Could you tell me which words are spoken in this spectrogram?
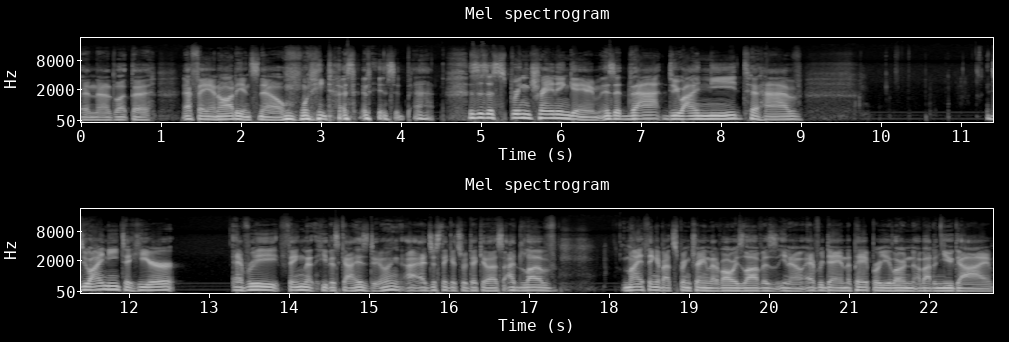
and uh, let the FAN audience know when he does in his at bat. This is a spring training game. Is it that? Do I need to have? Do I need to hear everything that he this guy is doing? I, I just think it's ridiculous. I'd love. My thing about spring training that I've always loved is, you know, every day in the paper you learn about a new guy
